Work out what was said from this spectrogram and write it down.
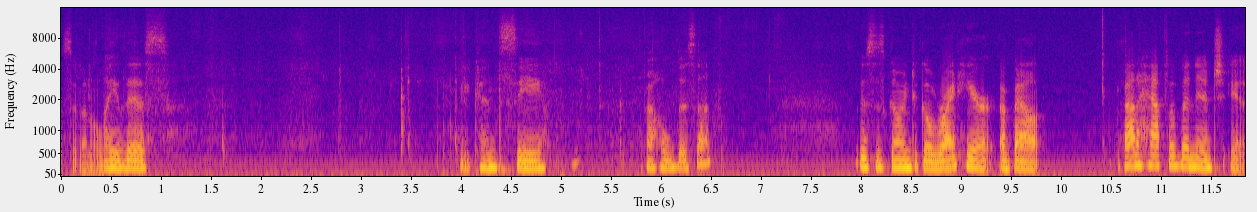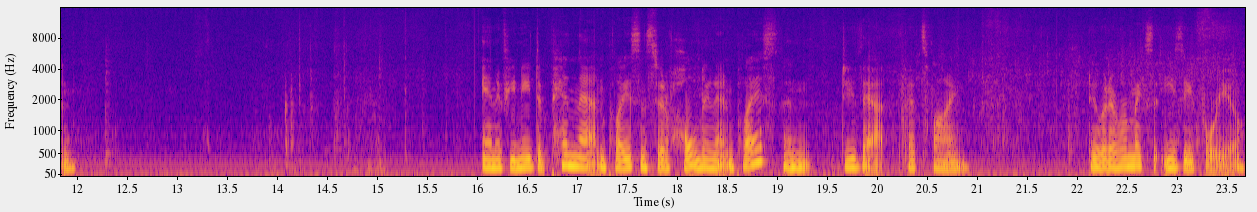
So I'm going to lay this. You can see, if I hold this up, this is going to go right here about, about a half of an inch in. And if you need to pin that in place instead of holding it in place, then do that. That's fine. Do whatever makes it easy for you.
